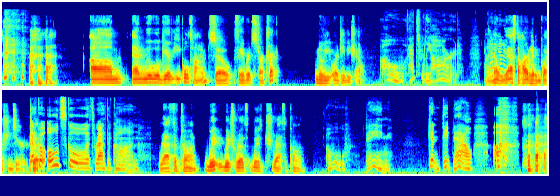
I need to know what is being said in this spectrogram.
um, and we will give equal time. So, favorite Star Trek movie or TV show? Oh, that's really hard. I, I know. We asked the hard hitting questions here. Gotta but... go old school with Wrath of Khan. Wrath of Khan. Which, which Wrath? Which Wrath of Khan? Oh, dang. Getting deep now. Uh,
